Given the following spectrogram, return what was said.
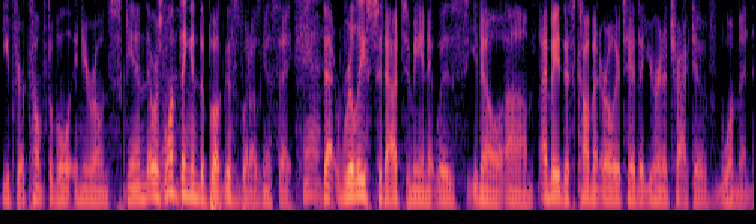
You feel comfortable in your own skin. There was one thing in the book. This is what I was going to say Yeah. that really stood out to me, and it was you know um, I made this comment earlier today that you're an attractive woman.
